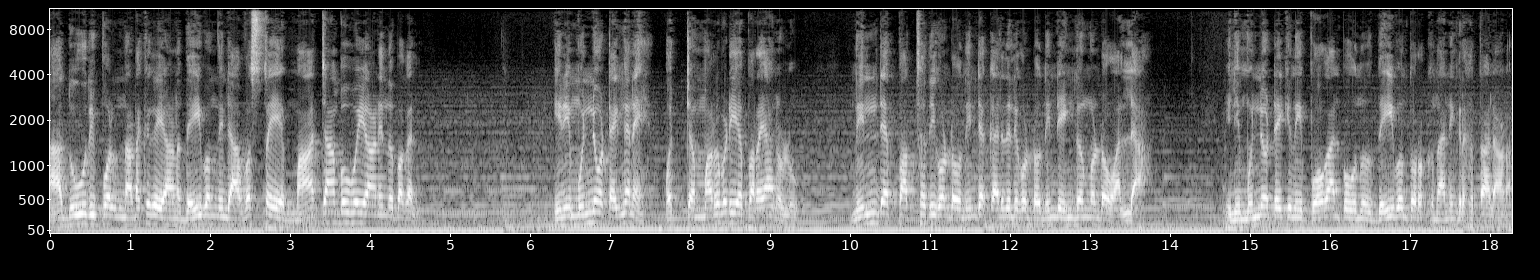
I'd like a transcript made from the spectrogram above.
ആ ദൂത് ഇപ്പോൾ നടക്കുകയാണ്. ദൈവം നിന്റെ അവസ്ഥയെ മാറ്റാൻ പോവുകയാണിന്ന് പകൽ. ഇനി മുന്നോട്ട് എങ്ങനെ? ഒറ്റ മറുപടിയെ പറയാനുള്ളൂ. നിന്റെ പദ്ധതി കൊണ്ടോ നിന്റെ കരുതൽ കൊണ്ടോ നിന്റെ ഇംഗം കൊണ്ടോ അല്ല. ഇനി മുന്നോട്ടേക്ക് നീ പോകാൻ പോകുന്നത് ദൈവം തുറക്കുന്ന അനുഗ്രഹത്താലാണ്.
